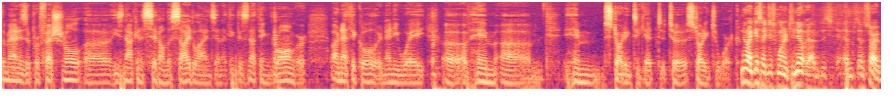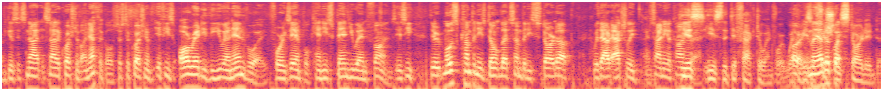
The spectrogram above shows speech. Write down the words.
the man is a professional. Uh, he's not going to sit on the sidelines, and I think there's nothing wrong or unethical or in any way uh, of him um, him starting to get to, to starting to work. No, I guess I just wanted to know. I'm, I'm, I'm sorry because it's not. It's not a question of unethical. It's just a question of if he's already the UN envoy. For example, can he spend UN funds? Is he? There, most companies don't let somebody start up without actually signing a contract. He is he is the de facto envoy. Whether right, he's my other officially started,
